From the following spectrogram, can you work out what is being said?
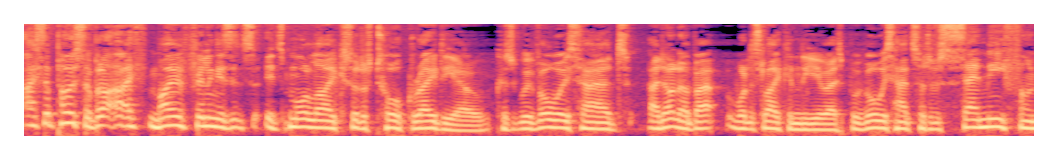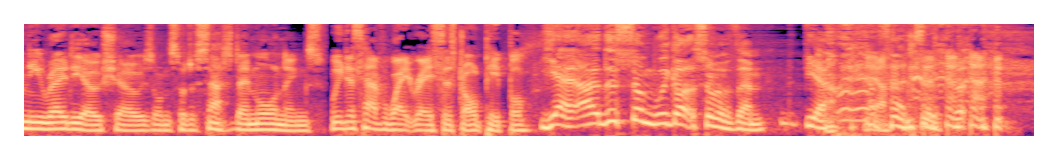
I suppose so, but I, my feeling is it's it's more like sort of talk radio because we've always had. I don't know about what it's like in the US, but we've always had sort of semi funny radio shows on sort of Saturday mornings. We just have white racist old people. Yeah, uh, there's some. We got some of them. Yeah, Yeah.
